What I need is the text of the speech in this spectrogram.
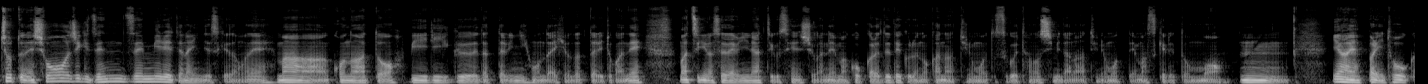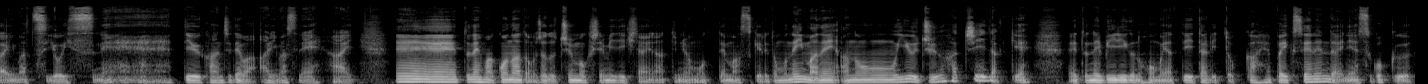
ちょっとね、正直全然見れてないんですけどもね。まあ、この後、B リーグだったり、日本代表だったりとかね、まあ次の世代になっていく選手がね、まあここから出てくるのかなっていうのを思うとすごい楽しみだなというふうに思っていますけれども。うん。いや、やっぱり東海今強いっすね。っていう感じではありますね。はい。えー、っとね、まあこの後もちょっと注目して見ていきたいなっていうふうに思ってってますけれどもね、今ね、あのー、U18 だっけ？えっ、とね、B リーグの方もやっていたりとか、やっぱ育成年代ね、すごく、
